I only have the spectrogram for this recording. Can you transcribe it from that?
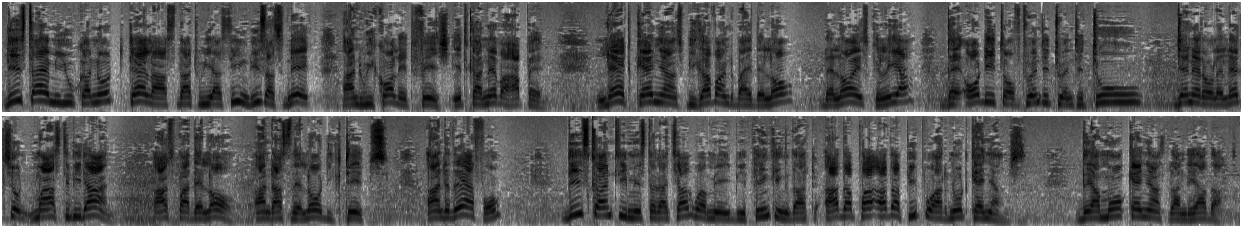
This time you cannot tell us that we are seeing this as snake and we call it fish. It can never happen. Let Kenyans be governed by the law. The law is clear. The audit of 2022 general election must be done as per the law and as the law dictates. And therefore, this country, Mr. Gachagua may be thinking that other, other people are not Kenyans. They are more Kenyans than the others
